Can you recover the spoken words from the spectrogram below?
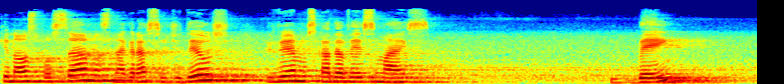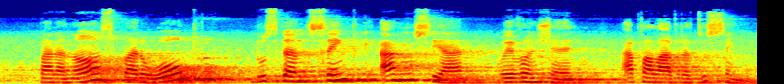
Que nós possamos, na graça de Deus, vivemos cada vez mais bem para nós, para o outro, buscando sempre anunciar o Evangelho a palavra do Senhor.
